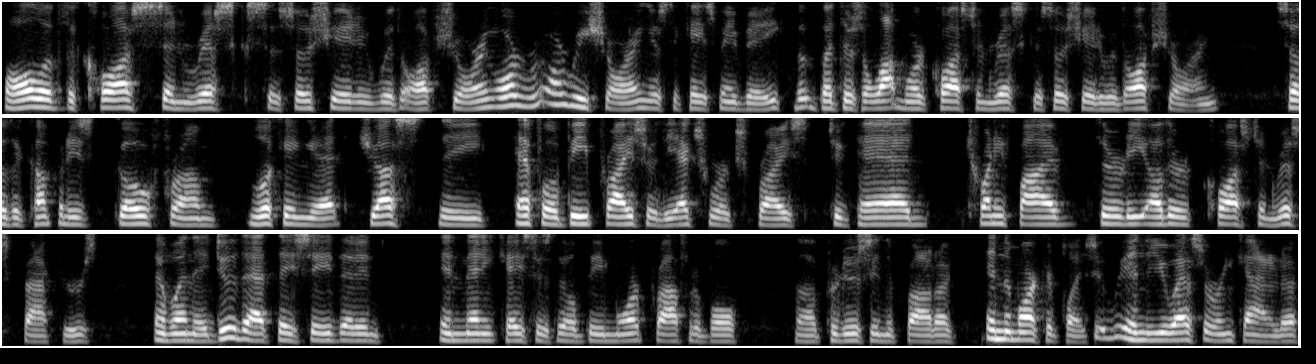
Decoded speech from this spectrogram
all of the costs and risks associated with offshoring or, or reshoring, as the case may be, but, but there's a lot more cost and risk associated with offshoring. So the companies go from looking at just the FOB price or the Ex Works price to add 25, 30 other cost and risk factors. And when they do that, they see that in, in many cases they'll be more profitable uh, producing the product in the marketplace, in the US or in Canada,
